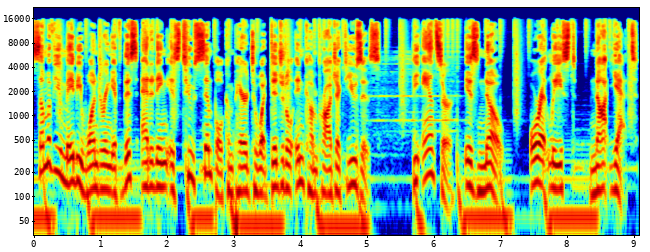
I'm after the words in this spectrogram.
Some of you may be wondering if this editing is too simple compared to what Digital Income Project uses. The answer is no, or at least, not yet.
